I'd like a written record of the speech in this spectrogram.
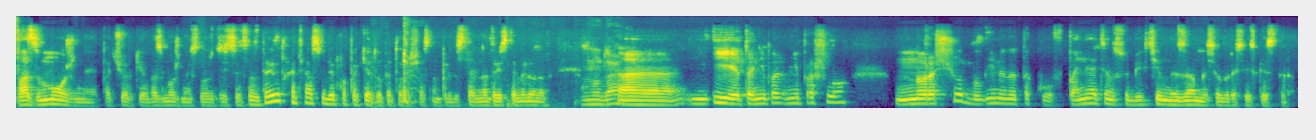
Возможные, подчеркиваю, возможные сложности создает, хотя, судя по пакету, который сейчас нам предоставлен на 300 миллионов, ну, да. а, и это не, не прошло. Но расчет был именно таков. Понятен субъективный замысел российской стороны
